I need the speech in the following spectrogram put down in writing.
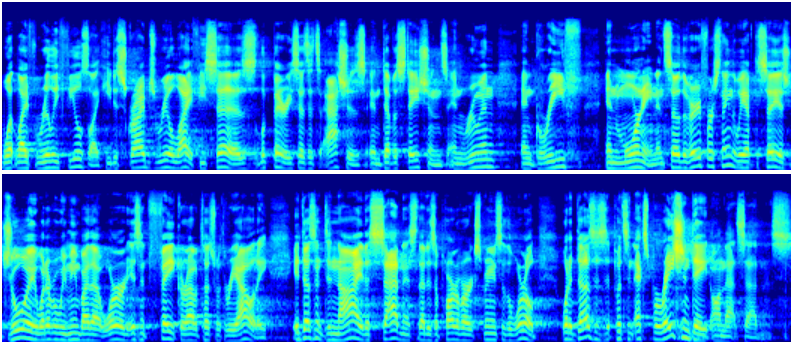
what life really feels like. He describes real life. He says, look there, he says it's ashes and devastations and ruin and grief and mourning. And so the very first thing that we have to say is joy, whatever we mean by that word, isn't fake or out of touch with reality. It doesn't deny the sadness that is a part of our experience of the world. What it does is it puts an expiration date on that sadness.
